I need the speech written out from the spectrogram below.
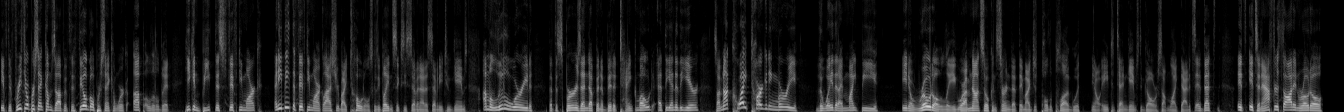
If the free throw percent comes up, if the field goal percent can work up a little bit, he can beat this 50 mark. And he beat the 50 mark last year by totals because he played in 67 out of 72 games. I'm a little worried that the Spurs end up in a bit of tank mode at the end of the year. So I'm not quite targeting Murray the way that I might be in a roto league where I'm not so concerned that they might just pull the plug with you know eight to ten games to go or something like that. It's that it's it's an afterthought in roto,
